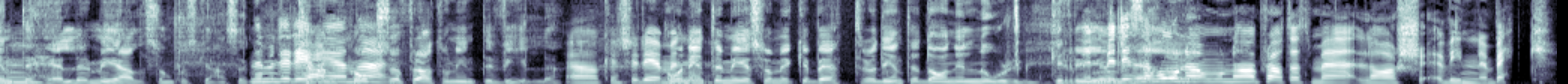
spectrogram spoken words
inte mm. heller med i Allsång på Skansen. Nej, det det kanske också för att hon inte vill. Ja, kanske det, men... Hon är inte med Så mycket bättre och det är inte Daniel Norgren men Melissa, heller. Hon har, hon har pratat med Lars Winnerbäck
